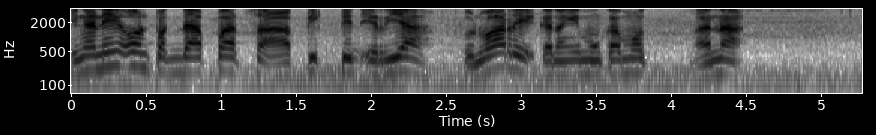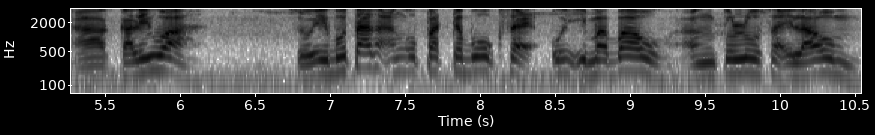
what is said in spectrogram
inganion pag dapat sa affected area. Kunwari kanang imong kamot ana ah, kaliwa. So ibutang ang upat ka buok sa imabaw ang tulo sa ilawom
